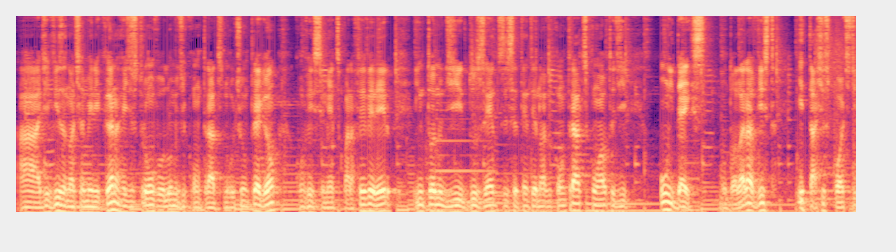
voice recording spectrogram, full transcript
A divisa norte-americana registrou um volume de contratos no último pregão, com vencimentos para fevereiro, em torno de 279 contratos, com alta de 1,10 no dólar à vista e taxa spot de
